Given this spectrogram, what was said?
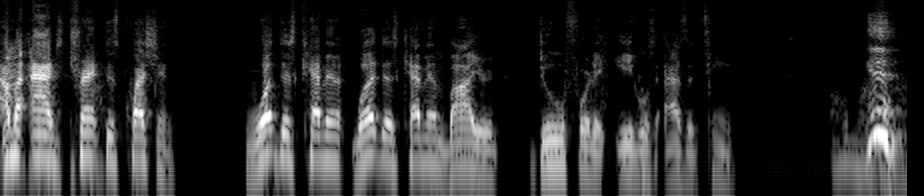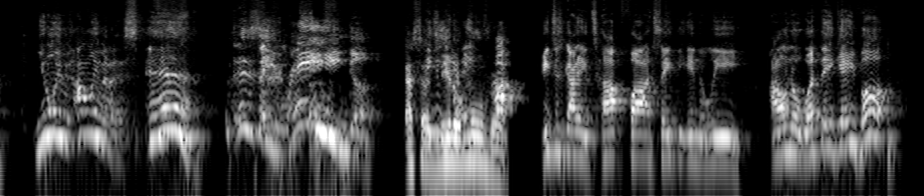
I'm gonna ask Trent this question. What does Kevin what does Kevin Byard do for the Eagles as a team? Oh my Yeah. God. You don't even. I don't even. Uh, I didn't say ring. That's a They just needle mover. top- They just got a top five safety in the league. I don't know what they gave up.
